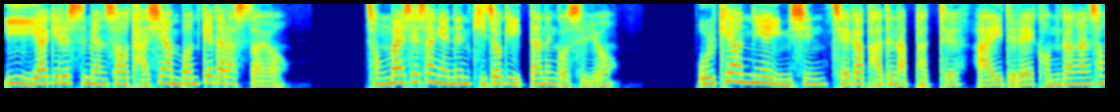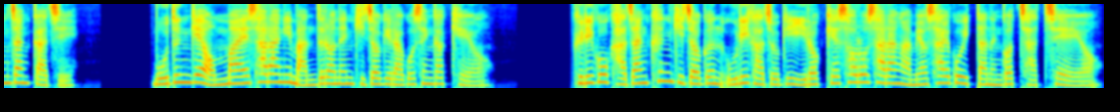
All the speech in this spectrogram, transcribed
이 이야기를 쓰면서 다시 한번 깨달았어요. 정말 세상에는 기적이 있다는 것을요. 올케 언니의 임신, 제가 받은 아파트, 아이들의 건강한 성장까지. 모든 게 엄마의 사랑이 만들어낸 기적이라고 생각해요. 그리고 가장 큰 기적은 우리 가족이 이렇게 서로 사랑하며 살고 있다는 것 자체예요.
